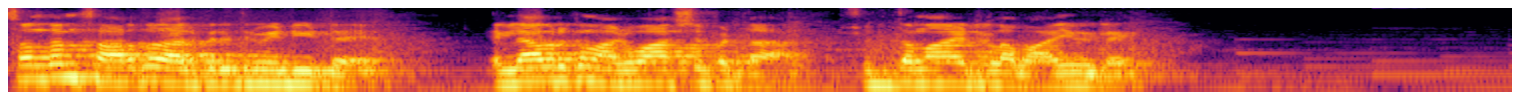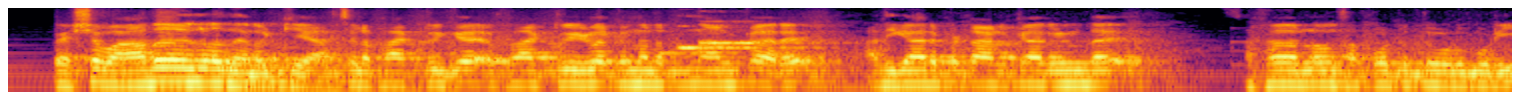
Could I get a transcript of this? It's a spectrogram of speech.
സ്വന്തം സ്വാർത്ഥ താല്പര്യത്തിന് വേണ്ടിയിട്ട് എല്ലാവർക്കും അവകാശപ്പെട്ട ശുദ്ധമായിട്ടുള്ള വായുവിലെ വിഷവാതകങ്ങൾ നിറയ്ക്കുക. ചില ഫാക്ടറിക്ക് ഫാക്ടറികളൊക്കെ നടത്തുന്ന ആൾക്കാർ അധികാരപ്പെട്ട ആൾക്കാരുടെ സഹകരണവും സപ്പോർട്ടത്തോടു കൂടി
